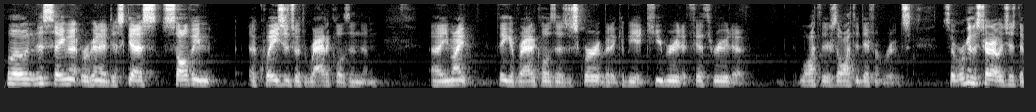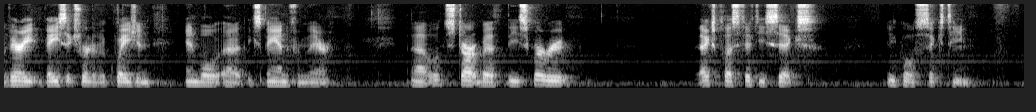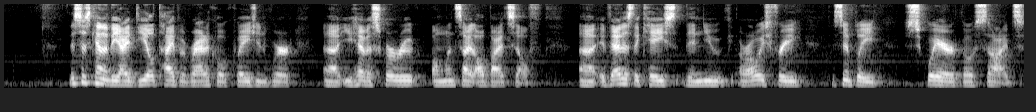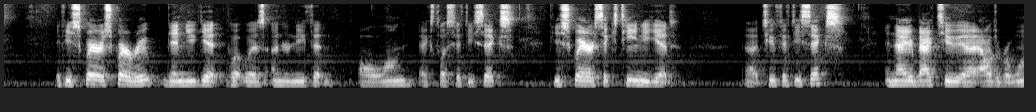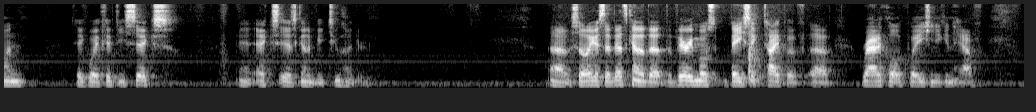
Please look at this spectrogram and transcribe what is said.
Hello, in this segment we're going to discuss solving equations with radicals in them. Uh, you might think of radicals as a square root, but it could be a cube root, a fifth root, a lot, there's a lot of different roots. So we're going to start out with just a very basic sort of equation and we'll uh, expand from there. Uh, let's start with the square root x plus 56 equals 16. This is kind of the ideal type of radical equation where uh, you have a square root on one side all by itself. Uh, if that is the case, then you are always free to simply square both sides. If you square a square root, then you get what was underneath it all along, x plus 56. If you square 16, you get uh, 256. And now you're back to uh, algebra 1. Take away 56, and x is going to be 200. Uh, so like I said, that's kind of the, the very most basic type of uh, radical equation you can have.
